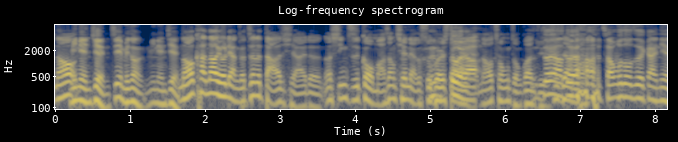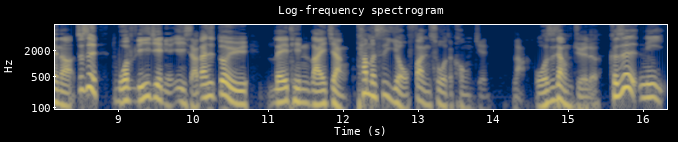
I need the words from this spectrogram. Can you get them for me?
然后明年见，今年没中，明年见。然后看到有两个真的打得起来的，那薪资够，马上签两个 super star，对啊然后冲总冠军，对啊，对啊，差不多这个概念啊，就是我理解你的意思啊，但是对于雷霆来讲，他们是有犯错的空间啦，我是这样觉得。可是你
